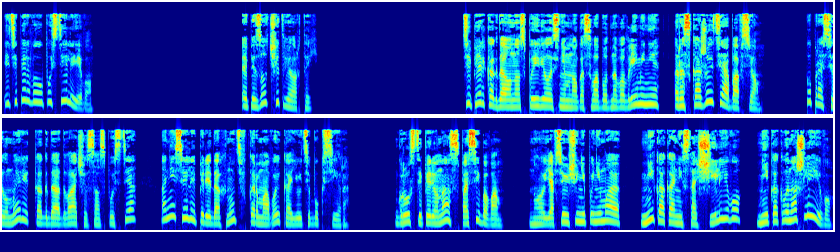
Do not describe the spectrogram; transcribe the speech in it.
«И теперь вы упустили его». Эпизод четвертый. «Теперь, когда у нас появилось немного свободного времени, расскажите обо всем», — попросил Мэри, когда два часа спустя они сели передохнуть в кормовой каюте буксира. «Груз теперь у нас, спасибо вам, но я все еще не понимаю, ни как они стащили его, ни как вы нашли его».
